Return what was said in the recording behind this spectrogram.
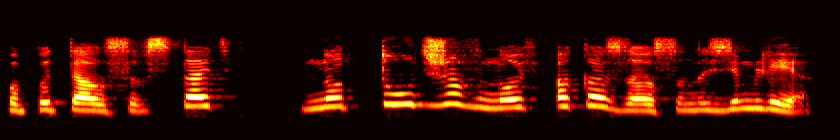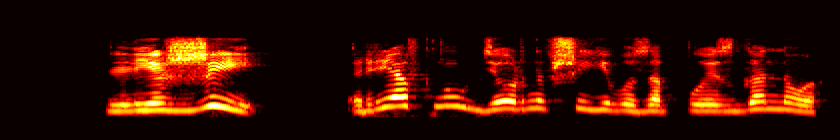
попытался встать, но тут же вновь оказался на земле. «Лежи!» — рявкнул дернувший его за пояс Гонор.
